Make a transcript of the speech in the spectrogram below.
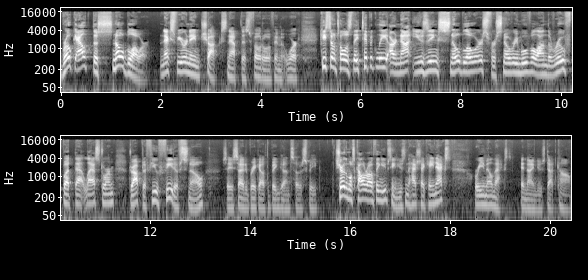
broke out the snowblower. Next viewer named Chuck snapped this photo of him at work. Keystone told us they typically are not using snow blowers for snow removal on the roof, but that last storm dropped a few feet of snow, so they decided to break out the big gun, so to speak. Share the most Colorado thing you've seen using the hashtag HeyNext or email next at 9news.com.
